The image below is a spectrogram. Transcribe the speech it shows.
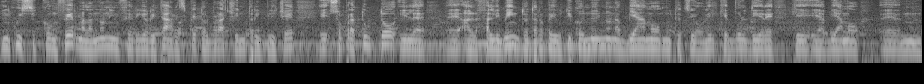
in cui si conferma la non inferiorità rispetto al braccio in triplice e soprattutto il, eh, al fallimento terapeutico noi non abbiamo mutazioni, il che vuol dire che abbiamo ehm,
